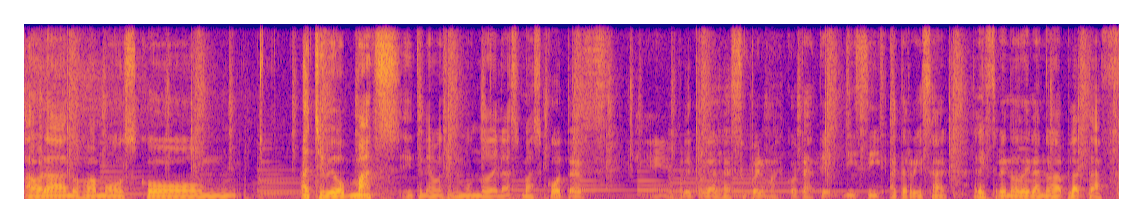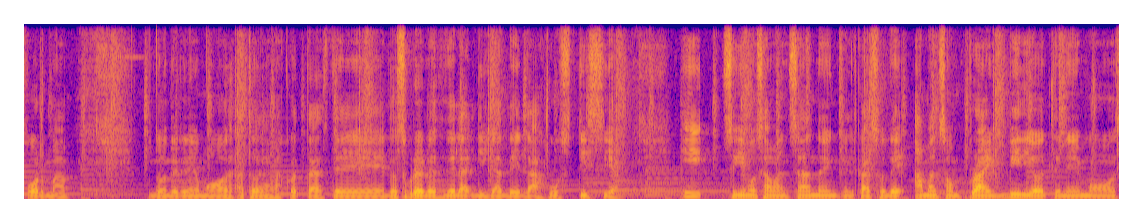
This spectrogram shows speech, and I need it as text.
Ahora nos vamos con HBO Max y tenemos el mundo de las mascotas. Eh, todas las super mascotas de DC aterrizan al estreno de la nueva plataforma donde tenemos a todas las mascotas de los superhéroes de la Liga de la Justicia. Y seguimos avanzando en el caso de Amazon Prime Video. Tenemos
